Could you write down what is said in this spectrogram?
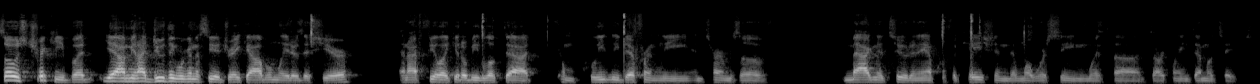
So it's tricky, but yeah, I mean, I do think we're going to see a Drake album later this year, and I feel like it'll be looked at completely differently in terms of magnitude and amplification than what we're seeing with uh, Dark Lane demo tapes.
